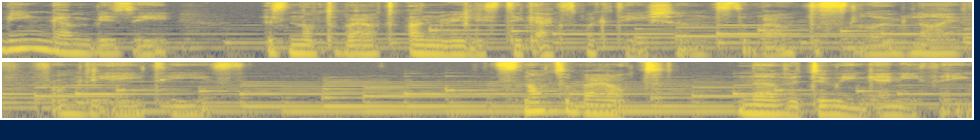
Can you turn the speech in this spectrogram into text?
Being unbusy is not about unrealistic expectations about the slow life from the 80s. It's not about never doing anything.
